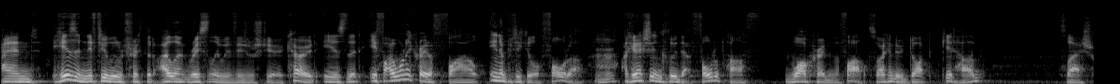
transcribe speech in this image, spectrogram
And here's a nifty little trick that I learned recently with Visual Studio Code is that if I want to create a file in a particular folder, mm -hmm. I can actually include that folder path while creating the file. So I can do .github slash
